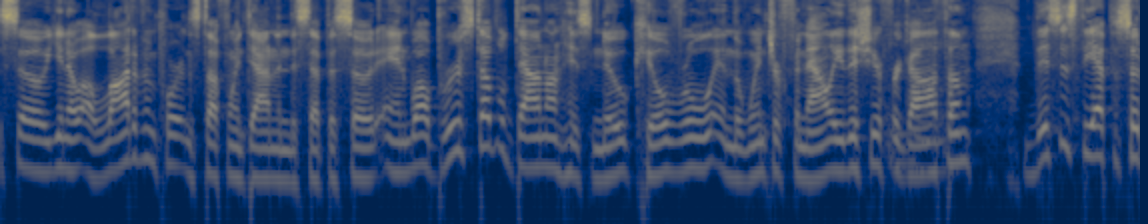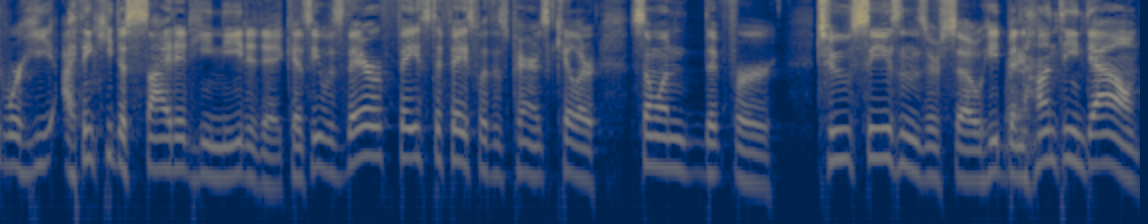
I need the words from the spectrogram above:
so you know, a lot of important stuff went down in this episode, and while Bruce doubled down on his no kill rule in the winter finale this year for Gotham, this is the episode where he, I think, he decided he needed it because he was there face to face with his parents' killer, someone that for two seasons or so he'd been hunting down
